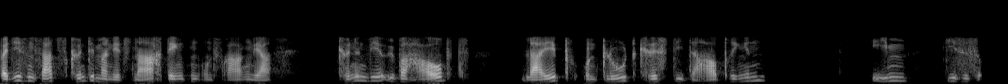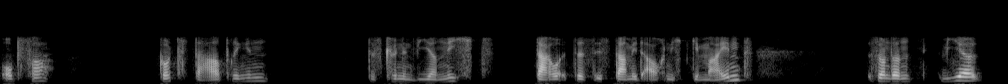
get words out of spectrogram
Bei diesem Satz könnte man jetzt nachdenken und fragen, ja, können wir überhaupt Leib und Blut Christi darbringen? Ihm dieses Opfer Gott darbringen? Das können wir nicht. Das ist damit auch nicht gemeint, sondern wir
